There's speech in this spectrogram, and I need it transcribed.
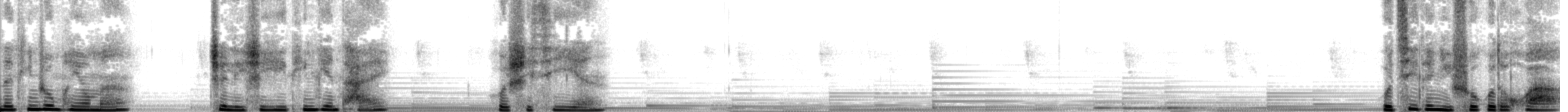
的听众朋友们，这里是一听电台，我是夕颜。我记得你说过的话，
